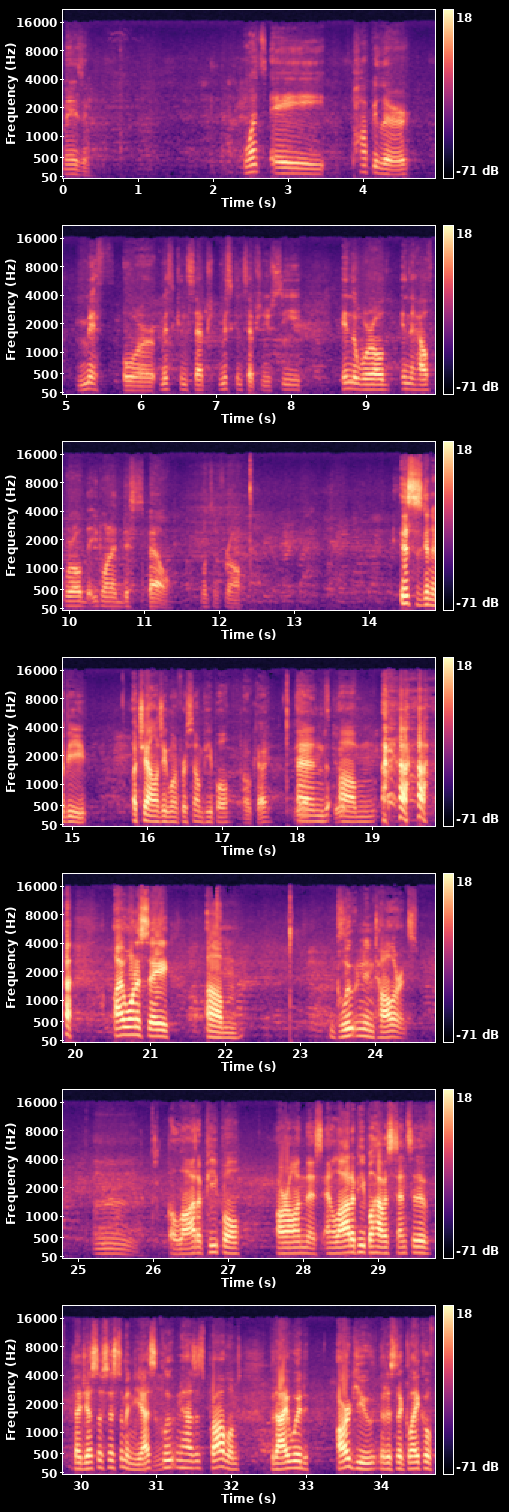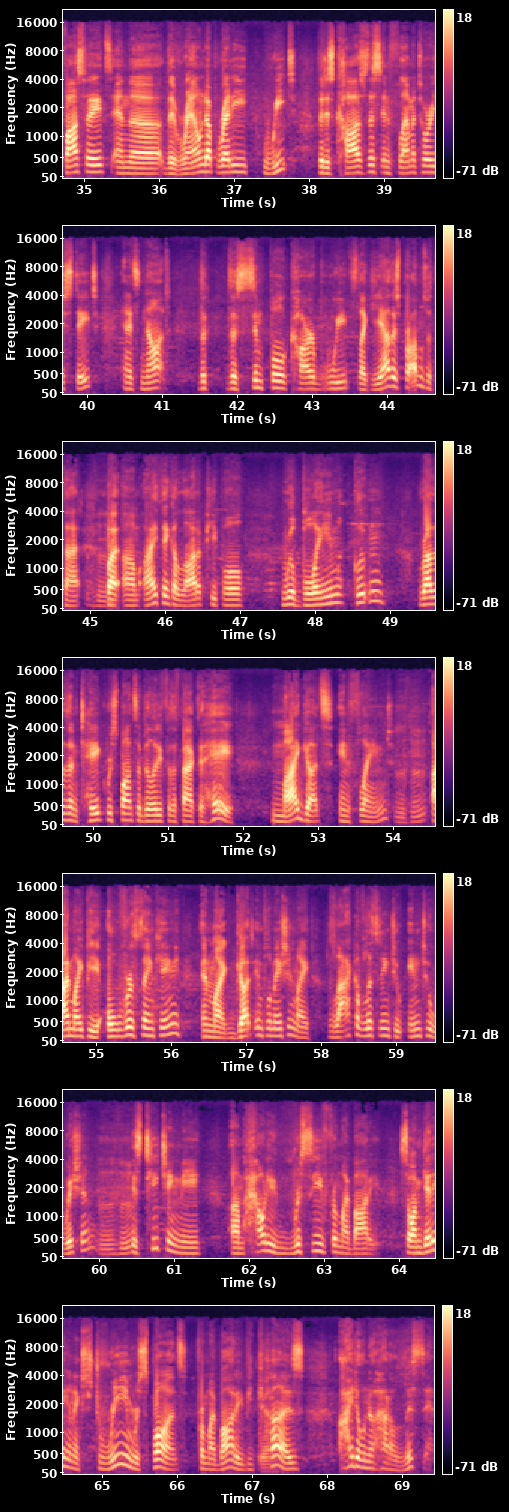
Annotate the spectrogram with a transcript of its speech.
Amazing. What's a popular myth or misconception, misconception you see in the world, in the health world, that you'd want to dispel once and for all? This is going to be a challenging one for some people. Okay. Yeah, and let's do it. um, I want to say um, gluten intolerance. Mm. A lot of people are on this, and a lot of people have a sensitive digestive system, and yes, gluten has its problems, but I would argue that it's the glycophosphates and the, the Roundup ready wheat that has caused this inflammatory state, and it's not the, the simple carb wheats. Like, yeah, there's problems with that, but um, I think a lot of people will blame gluten rather than take responsibility for the fact that, hey, my gut's inflamed. Mm-hmm. I might be overthinking, and my gut inflammation, my lack of listening to intuition, mm-hmm. is teaching me um, how to receive from my body. So I'm getting an extreme response from my body because I don't know how to listen,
